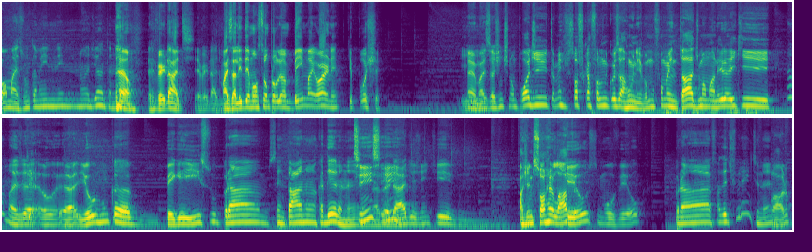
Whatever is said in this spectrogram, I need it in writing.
Só mais um também nem- não adianta, né? Não, é verdade, é verdade. Mas ali demonstrou um problema bem maior, né? Porque, poxa. e- É, mas a gente não pode também só ficar falando coisa ruim, né? Vamos fomentar de uma maneira aí que. Não, mas é, eu, é, eu nunca peguei isso pra sentar na cadeira, né? Sim, Na sim. verdade, a gente A gente só relata. eu se moveu pra fazer diferente, né? Claro, Não tem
